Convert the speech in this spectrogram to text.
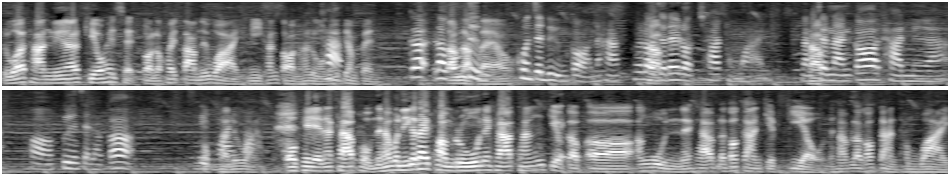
หรือว่าทานเนื้อเคี้ยวให้เสร็จก่อนแล้วค่อยตามด้วยไวน์มีขั้นตอนไหมครับหรือว่าค่ะไม่จำเป็น ก็เราต้องตามหลักดื่มแล้วควรจะดื่มก่อนนะคะ เพื่อเราครับจะได้รสชาติของไวน์หลังครับ จากนั้นก็ทานเนื้อพอกลืนเสร็จแล้วก็ตดื่บมไวท้ายน์ด้วยไวค่ะน์โอเคนะครับผมนะครับวันนี้ก็ได้ความรู้นะครับทั้งเกี่ยวกับเอ่อองุ่นนะครับแล้วก็การเก็บเกี่ยวนะครับแล้วก็การทำไวน์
